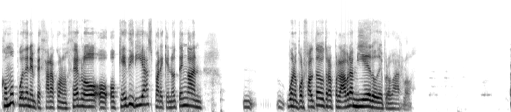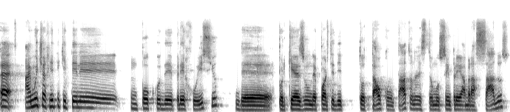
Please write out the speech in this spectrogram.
¿cómo pueden empezar a conocerlo? O, o qué dirías para que no tengan, mm, bueno, por falta de otra palabra, miedo de probarlo? É, há muita gente que tem um pouco de prejuízo, de, porque é um deporte de total contato, né? Estamos sempre abraçados.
